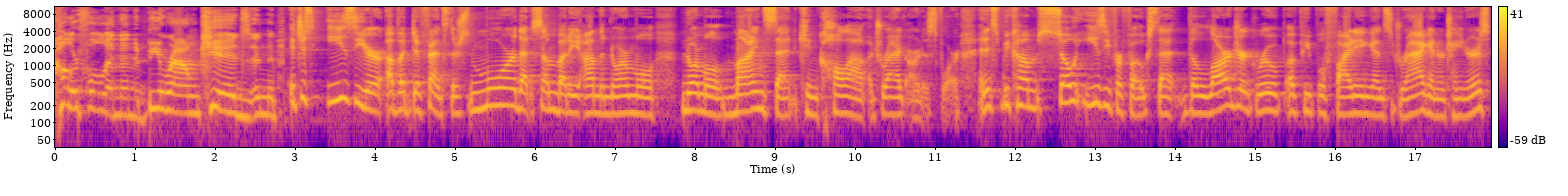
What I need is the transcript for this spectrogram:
colorful and then to be around kids and then it's just easier of a defense. There's more that somebody on the normal normal mindset can call out a drag artist for. And it's become so easy for folks that the larger group of people fighting against drag entertainers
